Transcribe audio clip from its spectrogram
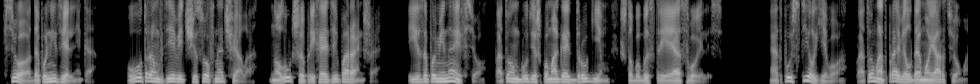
Все, до понедельника. Утром в девять часов начала, но лучше приходи пораньше. И запоминай все, потом будешь помогать другим, чтобы быстрее освоились». Отпустил его, потом отправил домой Артема.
